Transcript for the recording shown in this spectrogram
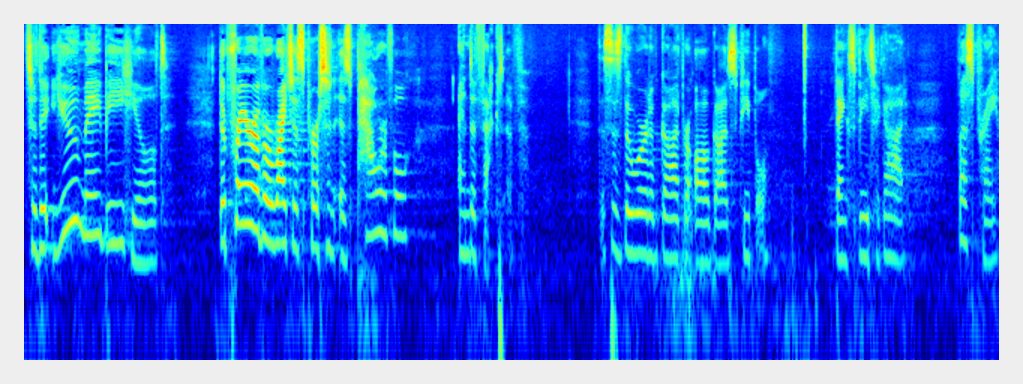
so that you may be healed. The prayer of a righteous person is powerful and effective. This is the word of God for all God's people. Thanks be to God. Let's pray.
